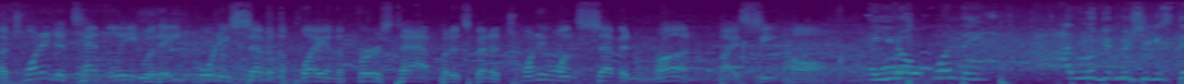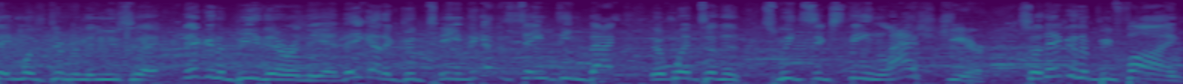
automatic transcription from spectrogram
a 20 to 10 lead with 8:47 to play in the first half, but it's been a 21-7 run by Seton Hall. And you know, one thing I look at Michigan State much different than UCLA. They're going to be there in the end. They got a good team. They got the same team back that went to the Sweet 16 last year, so they're going to be fine.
